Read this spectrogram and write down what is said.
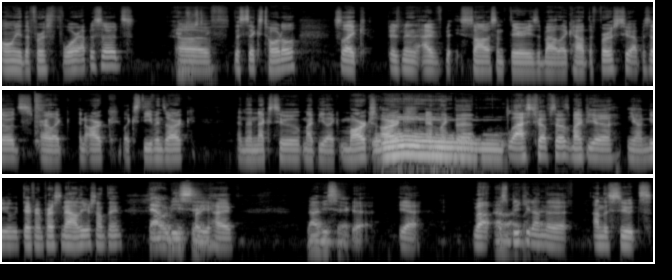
only the first four episodes of the six total. So like there's been I've been, saw some theories about like how the first two episodes are like an arc, like Steven's arc, and the next two might be like Mark's arc, and like the last two episodes might be a you know new different personality or something. That would be is pretty sick. hype. That'd be sick. Yeah, yeah. But uh, oh, I li- I speaking like on the on the suits,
